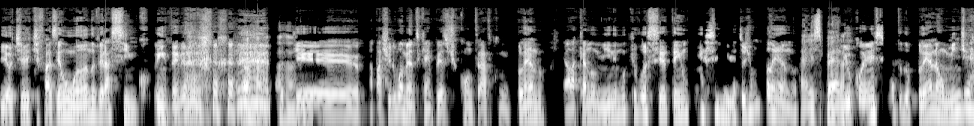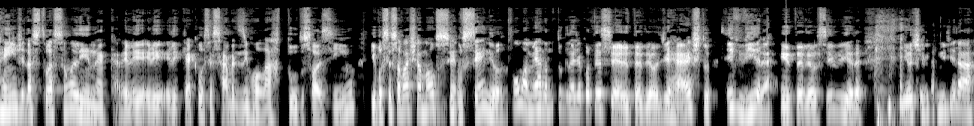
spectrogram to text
e eu tive que fazer um ano virar cinco, entendeu? Aham, Porque a partir do momento que a empresa te contrata como pleno, ela quer no mínimo que você tenha um conhecimento de um pleno. Ela espera. E o conhecimento do pleno é um mid-range da situação ali, né, cara? Ele, ele, ele quer que você saiba desenrolar tudo sozinho e você só vai chamar o, o sênior foi uma merda muito grande acontecer, entendeu? De resto, se vira, entendeu? Se vira. E eu tive que me virar.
